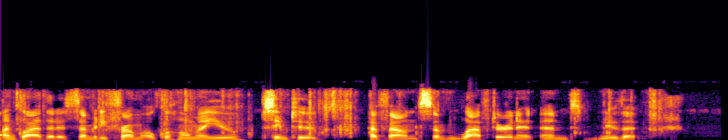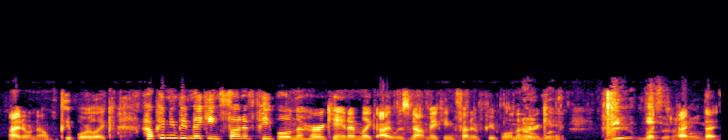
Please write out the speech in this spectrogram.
I'm glad that as somebody from Oklahoma, you seem to have found some laughter in it and knew that. I don't know. People were like, "How can you be making fun of people in the hurricane?" I'm like, "I was not making fun of people in the No, hurricane." but- you- listen, I I,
